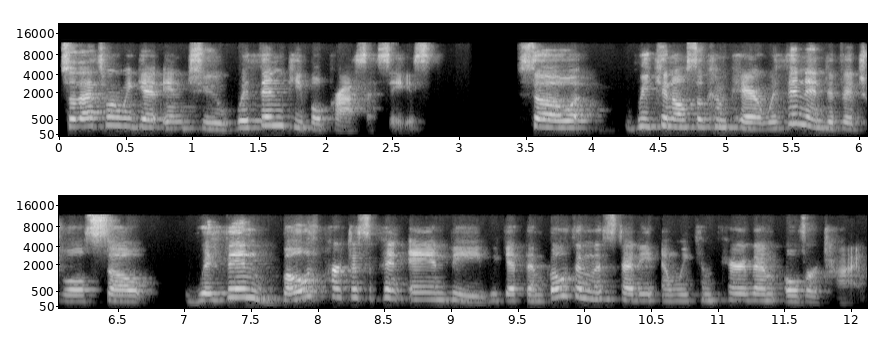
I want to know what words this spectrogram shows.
So that's where we get into within people processes. So we can also compare within individuals. So within both participant A and B, we get them both in the study and we compare them over time.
